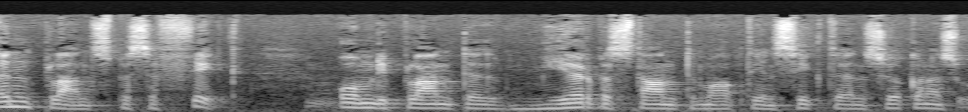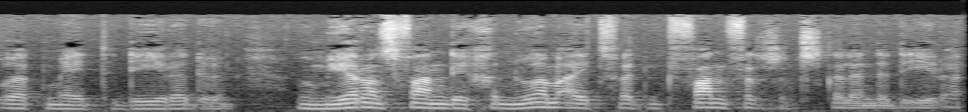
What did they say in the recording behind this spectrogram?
inplant spesifiek om die plante meer bestand te maak teen siekte en so kan ons ook met diere doen. Hoe meer ons van die genoom uitvind van verskillende diere,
